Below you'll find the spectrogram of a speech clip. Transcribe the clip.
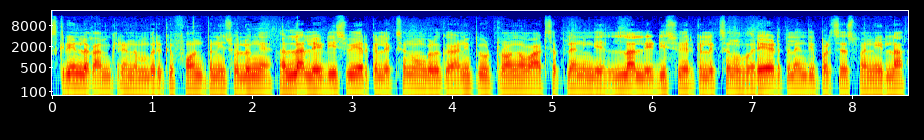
ஸ்க்ரீனில் காமிக்கிற நம்பருக்கு ஃபோன் பண்ணி சொல்லுங்கள் எல்லா லேடிஸ் வேர் கலெக்ஷன் உங்களுக்கு அனுப்பி விட்ருவாங்க வாட்ஸ்அப்பில் நீங்கள் எல்லா லேடிஸ் வேர் கலெக்ஷன் ஒரே இடத்துலேருந்து பர்ச்சேஸ் பண்ணிடலாம்.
